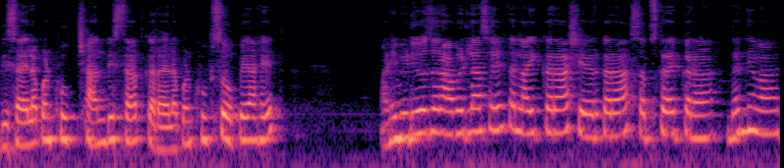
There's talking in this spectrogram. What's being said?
दिसायला पण खूप छान दिसतात करायला पण खूप सोपे आहेत. आणि व्हिडिओ जर आवडला असेल तर लाईक करा शेअर करा सबस्क्राईब करा. धन्यवाद.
